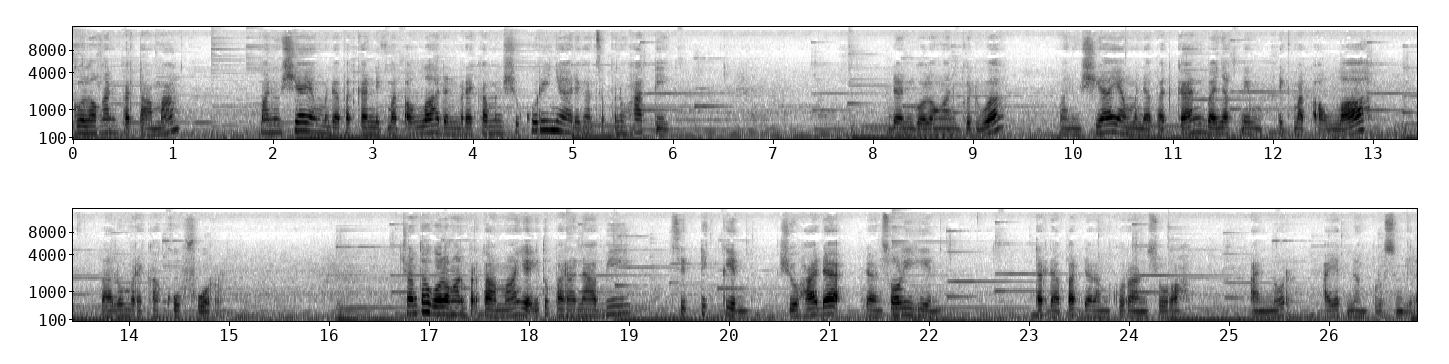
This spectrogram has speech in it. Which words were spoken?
Golongan pertama, manusia yang mendapatkan nikmat Allah dan mereka mensyukurinya dengan sepenuh hati. Dan golongan kedua, manusia yang mendapatkan banyak nikmat Allah lalu mereka kufur. Contoh golongan pertama yaitu para nabi, siddiqin, syuhada, dan solihin. Terdapat dalam Quran surah An-Nur ayat 69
